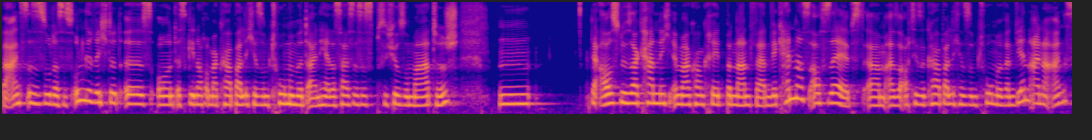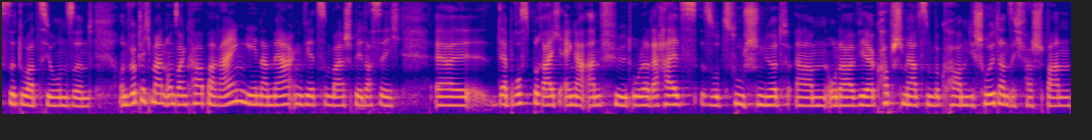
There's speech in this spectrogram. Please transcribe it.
Bei Angst ist es so, dass es ungerichtet ist und es gehen auch immer körperliche Symptome mit einher. Das heißt, es ist psychosomatisch. Mhm der Auslöser kann nicht immer konkret benannt werden. Wir kennen das auch selbst, ähm, also auch diese körperlichen Symptome. Wenn wir in einer Angstsituation sind und wirklich mal in unseren Körper reingehen, dann merken wir zum Beispiel, dass sich äh, der Brustbereich enger anfühlt oder der Hals so zuschnürt ähm, oder wir Kopfschmerzen bekommen, die Schultern sich verspannen.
